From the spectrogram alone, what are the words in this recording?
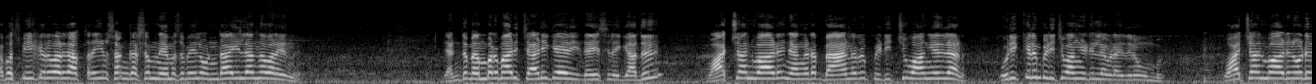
അപ്പോൾ സ്പീക്കർ പറഞ്ഞ അത്രയും സംഘർഷം നിയമസഭയിൽ ഉണ്ടായില്ല എന്നാണ് പറയുന്നത്. രണ്ട് മെമ്പർമാർ ചാടി കയറി ഡേസിലേക്ക് അത് വാച്ച് ആൻഡ് വാർഡ് ഞങ്ങളുടെ ബാനർ പിടിച്ചു വാങ്ങിയതിലാണ്. ഒരിക്കലും പിടിച്ചു വാങ്ങിയിട്ടില്ല ഇവിടെ ഇതിനു മുമ്പ്. വാച്ച് ആൻഡ് വാർഡിനോട്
